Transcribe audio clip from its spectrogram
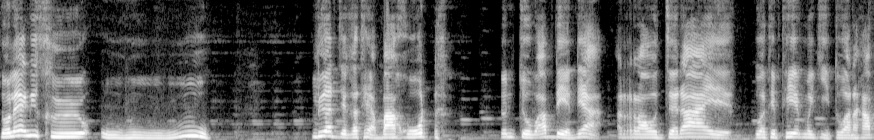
ตัวแรกนี่คือโอ้โหเลือดอย่างกระแถบบาร์โค้ดจนจบอัปเดตเนี่ย เราจะได้ตัวเทพๆมากี่ตัวนะครับ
